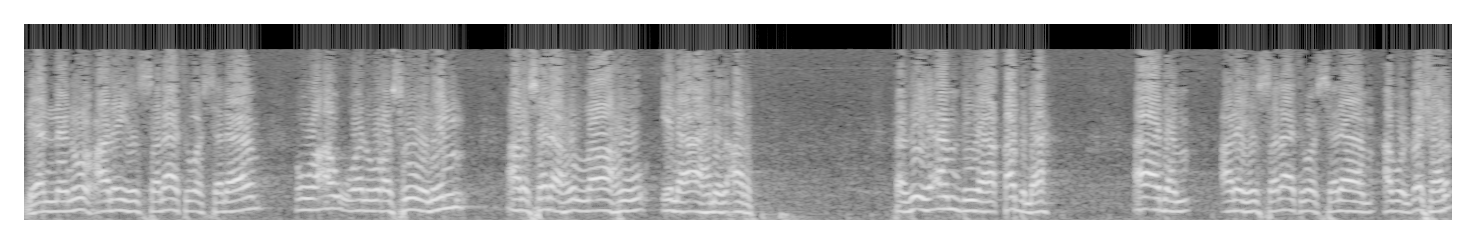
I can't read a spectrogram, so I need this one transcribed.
لأن نوح عليه الصلاة والسلام هو أول رسول أرسله الله إلى أهل الأرض. ففيه أنبياء قبله آدم عليه الصلاة والسلام أبو البشر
